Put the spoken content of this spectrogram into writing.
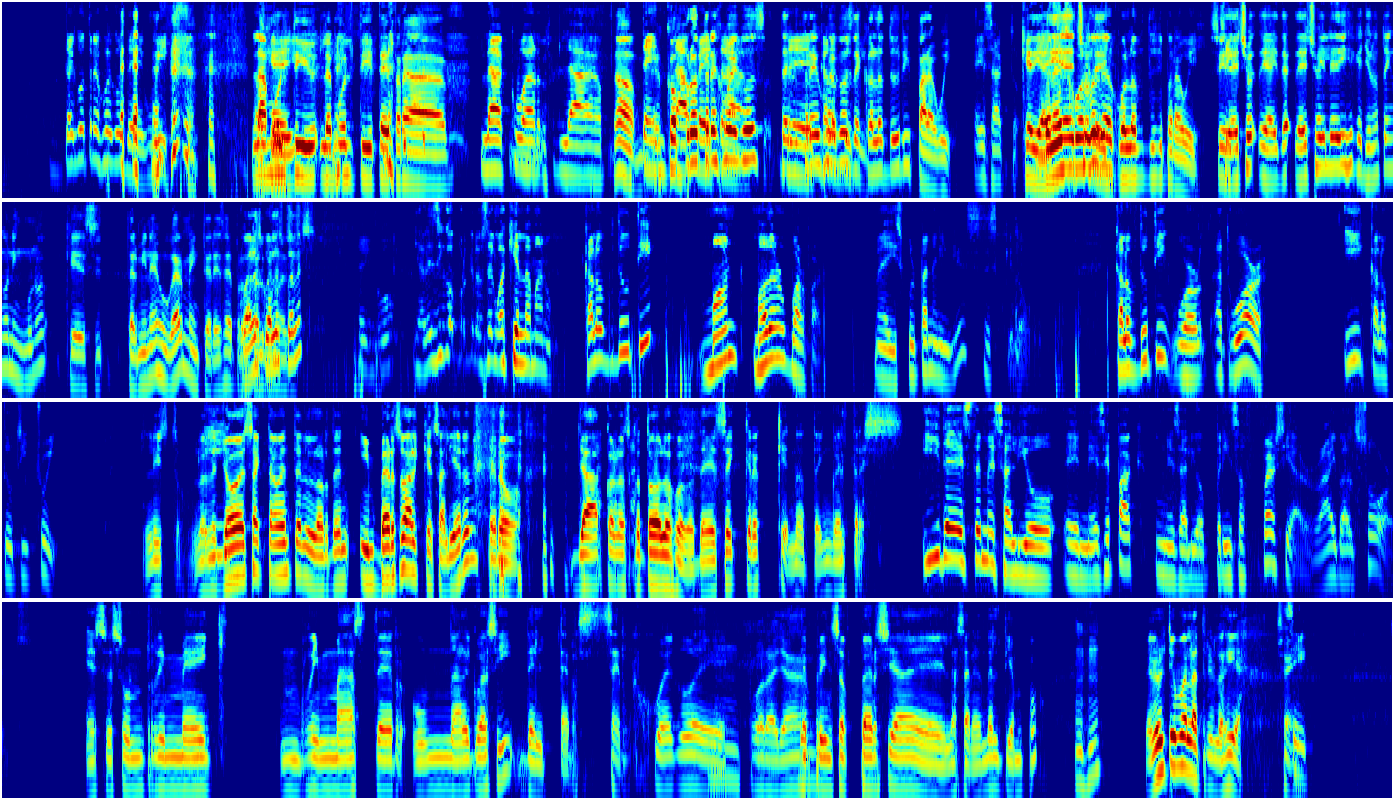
tengo tres juegos de Wii. La multi, la multitetra... La cuar, la No, compró tres juegos, de tres Call of juegos de Duty. Call of Duty para Wii. Exacto. Que de ahí, Tres de hecho, juegos le- de Call of Duty para Wii. Sí, Sí. De, hecho, de, ahí- de- de hecho ahí le dije que yo no tengo ninguno que si termine de jugar me interesa de pronto ¿Cuáles, alguno cuáles, de esos. cuáles? Tengo, ya les digo porque los tengo aquí en la mano. Call of Duty Mon- Modern Warfare. Me disculpan en inglés, es que lo- Call of Duty World at War y Call of Duty 3. Listo. Los Y- leyó exactamente en el orden inverso al que salieron, pero ya conozco todos los juegos. De ese creo que no tengo el 3. Y de este me salió, en ese pack, me salió Prince of Persia, Rival Swords. Eso es un remake, un remaster, un algo así del tercer juego de, Mm, por allá. de Prince of Persia de las Arenas del Tiempo. El último de la trilogía. Sí. Sí.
